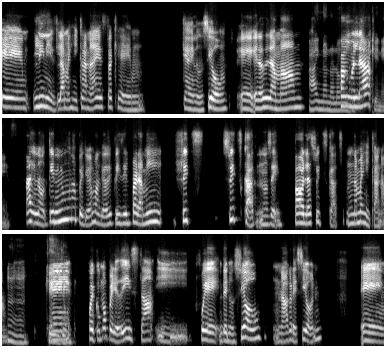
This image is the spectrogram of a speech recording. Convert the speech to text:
Eh, Linis, la mexicana esta que, mm, que denunció, eh, ella se llama Ay, no, no lo. Paola ¿Quién es? Ay, no, tienen un apellido demasiado difícil para mí. Sweets, Sweetscat, no sé. Paola Sweetscat, una mexicana. Mm. Eh, fue como periodista y fue, denunció una agresión em,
